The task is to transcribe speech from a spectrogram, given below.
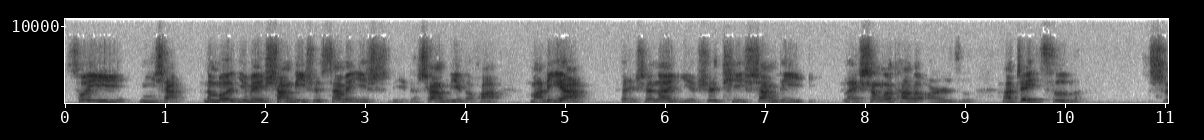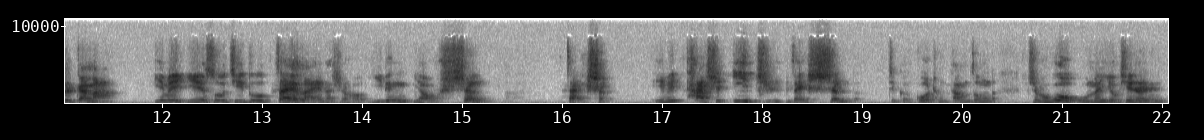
所以你想，那么因为上帝是三位一体的上帝的话，玛利亚本身呢也是替上帝来生了他的儿子，那这一次呢是干嘛？因为耶稣基督再来的时候一定要胜再胜，因为他是一直在胜的这个过程当中的，只不过我们有些人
